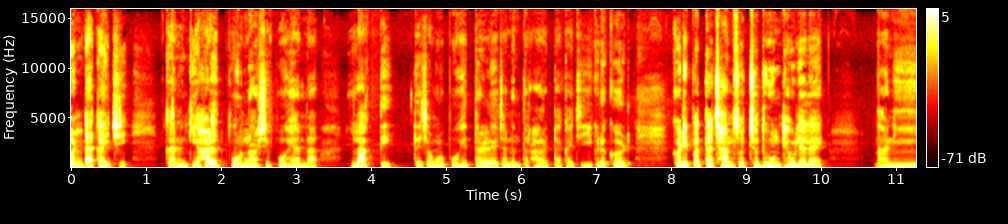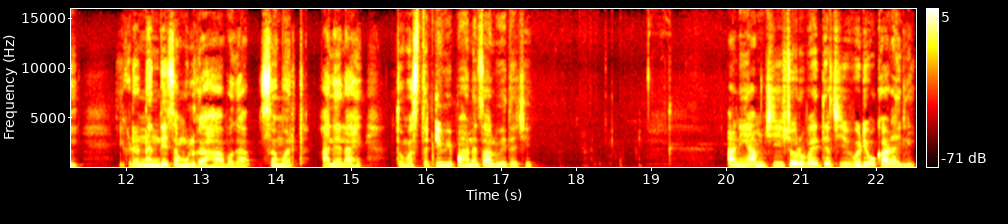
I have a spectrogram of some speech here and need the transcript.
पण टाकायची. कारण की हळद पूर्ण अशी पोह्यांना लागती. त्याच्यामुळे पोहे तळल्याच्या नंतर हळद टाकायची. इकडं कड कढीपत्ता छान स्वच्छ धुवून ठेवलेला आहे. आणि इकडं नंदेचा मुलगा हा बघा समर्थ आलेला आहे. तो मस्त टी व्ही पाहणं चालू आहे त्याची. आणि आमची शोरूबाई त्याची व्हिडिओ काढायली.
